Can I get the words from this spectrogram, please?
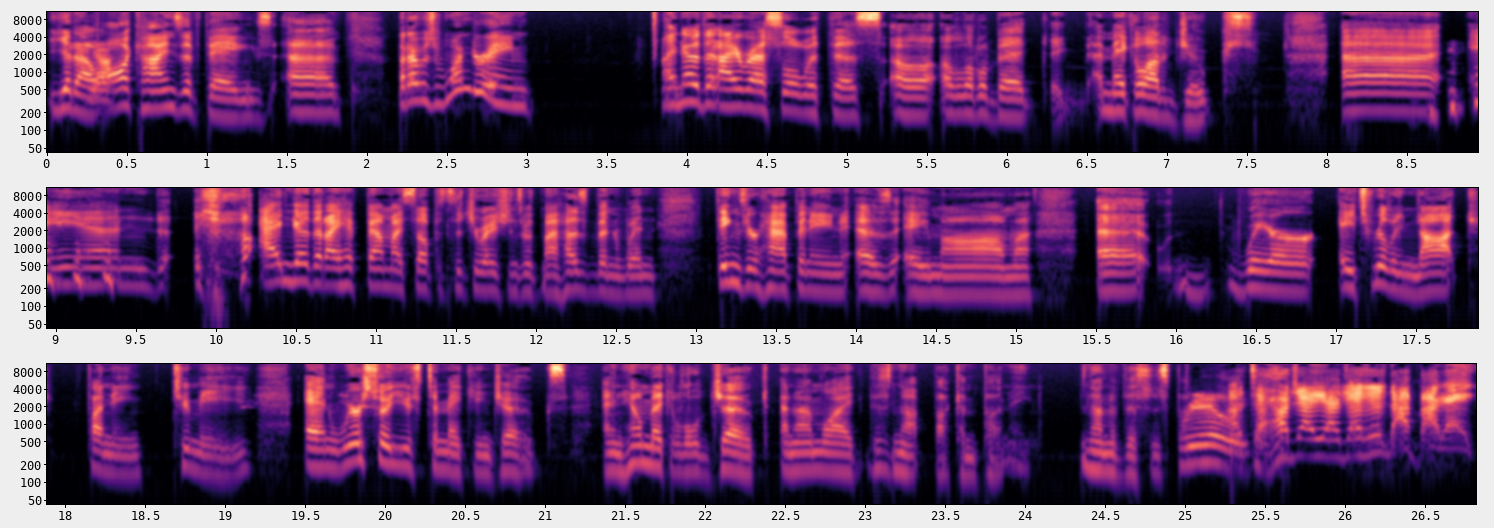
You know, Yeah. all kinds of things. Uh, but I was wondering. I know that I wrestle with this a, a little bit. I make a lot of jokes. Uh, and I know that I have found myself in situations with my husband when things are happening as a mom uh, where it's really not funny to me. And we're so used to making jokes. And he'll make a little joke. And I'm like, this is not fucking funny. None of this is funny. Really? This is not funny.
